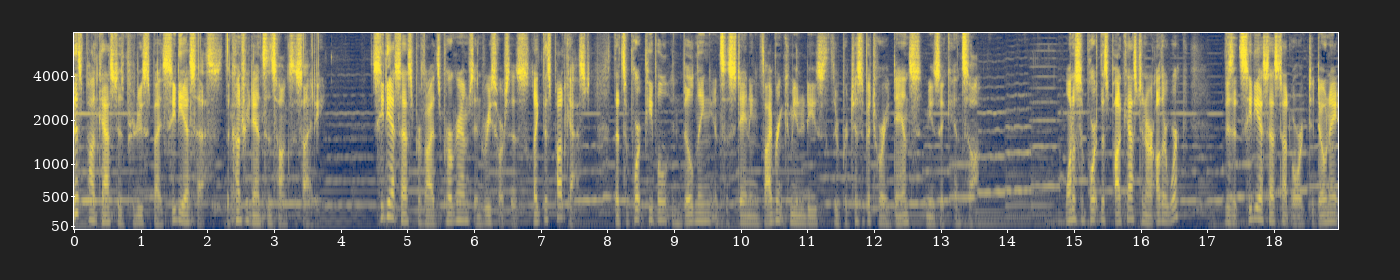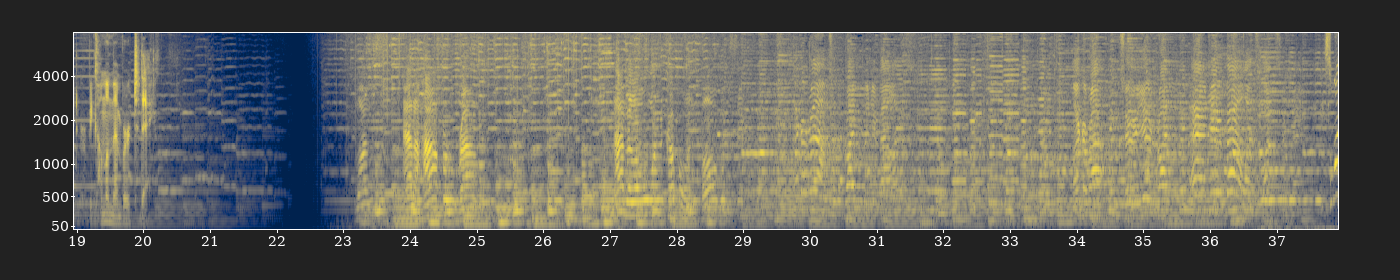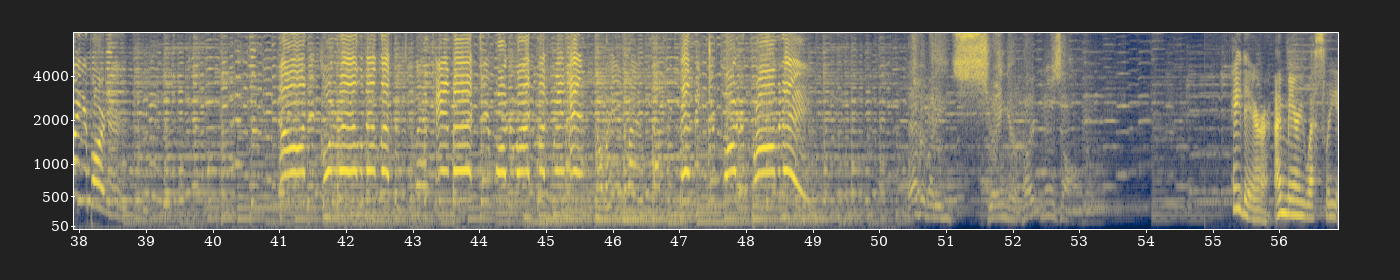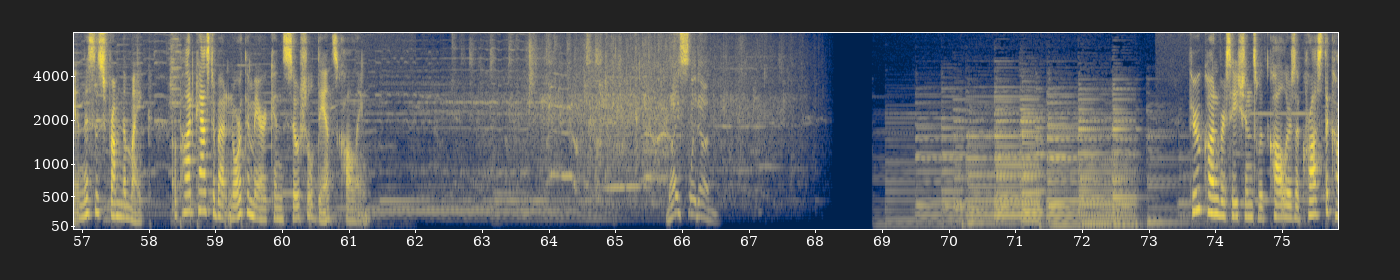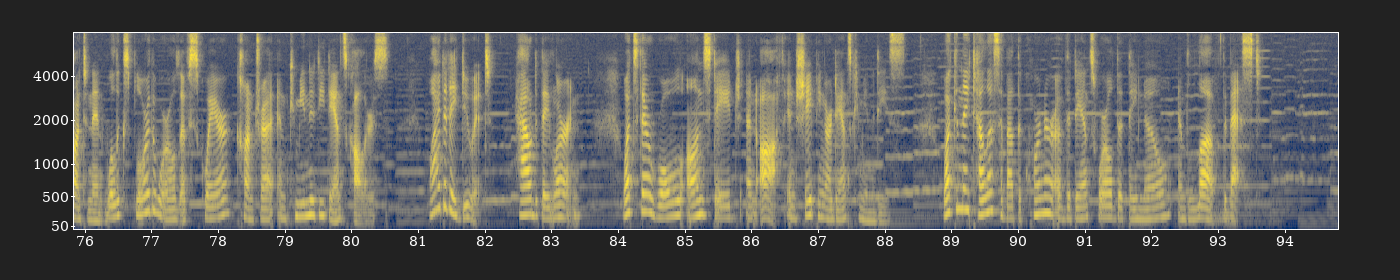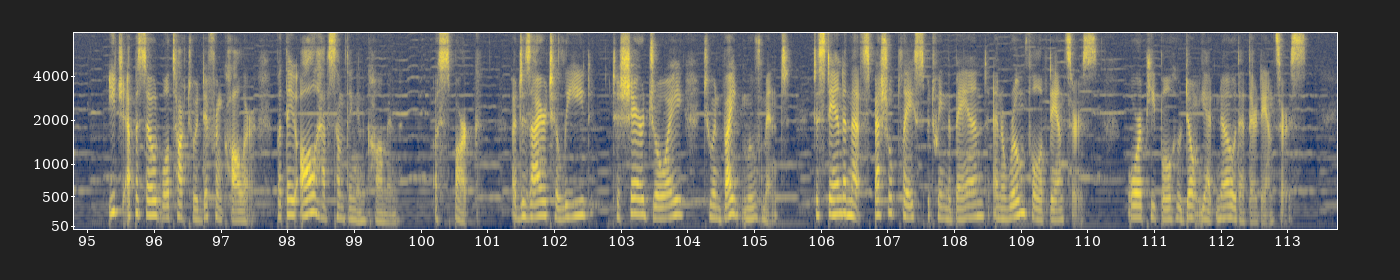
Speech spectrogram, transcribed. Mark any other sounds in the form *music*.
This podcast is produced by CDSS, the Country Dance and Song Society. CDSS provides programs and resources, like this podcast, that support people in building and sustaining vibrant communities through participatory dance, music, and song. Want to support this podcast and our other work? Visit cdss.org to donate or become a member today. One and a half around. Now below one couple and forward six. Look around to the right when you balance. Look around to your right and you balance once again. Swing your partner. Now on your quarter element, left to left, hand back to your partner, right, left, right hand, overhand, around, left, then meet your partner, promenade. Everybody, swing your partners on. Hey there, I'm Mary Wesley, and this is From the Mic, a podcast about North American social dance calling. Nicely done. Through conversations with callers across the continent, we'll explore the world of square, contra, and community dance callers. Why do they do it? How did they learn? What's their role on stage and off in shaping our dance communities? What can they tell us about the corner of the dance world that they know and love the best? Each episode we'll talk to a different caller, but they all have something in common a spark, a desire to lead, to share joy, to invite movement, to stand in that special place between the band and a room full of dancers, or people who don't yet know that they're dancers.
